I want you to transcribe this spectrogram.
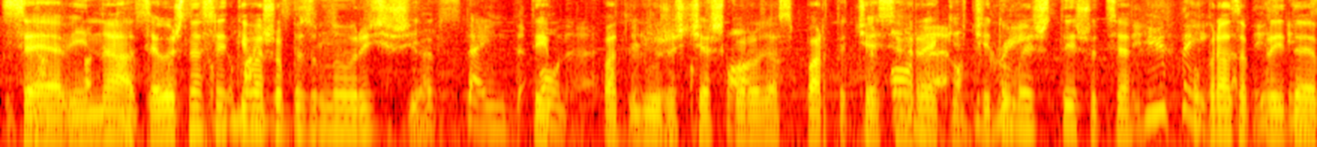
Це війна, це лише of наслідки вашого безумного рішення. Ти честь Sparta. короля Спарти, честь греків. Чи думаєш ти, що ця образа прийде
